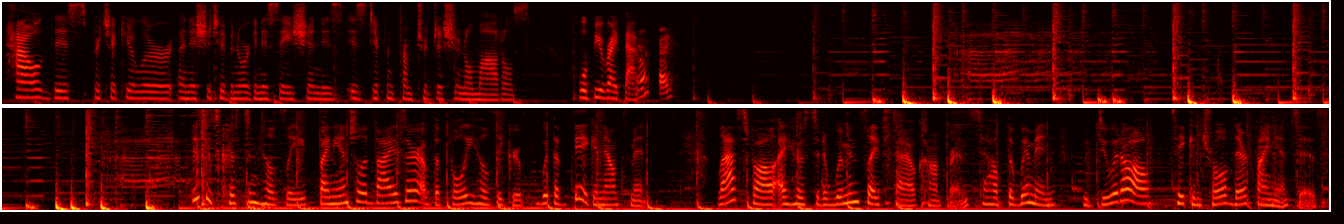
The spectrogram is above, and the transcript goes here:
how this particular initiative and organization is is different from traditional models. We'll be right back. Okay. This is Kristen Hillsley, financial advisor of the Foley Hillsley Group, with a big announcement. Last fall, I hosted a women's lifestyle conference to help the women who do it all take control of their finances.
